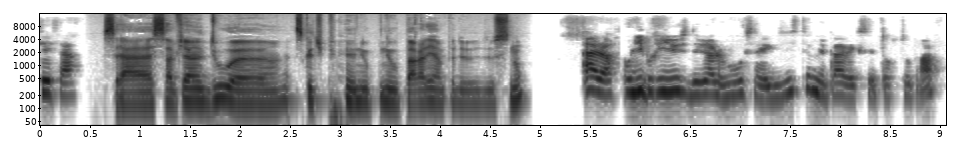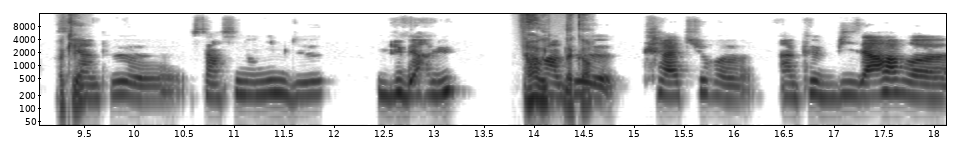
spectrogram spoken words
C'est ça. Ça ça vient d'où euh, Est-ce que tu peux nous nous parler un peu de, de ce nom? Alors Olibrius, déjà le mot ça existe, mais pas avec cette orthographe. Okay. C'est un peu, euh, c'est un synonyme de luberlu. Ah oui, d'accord. Créature euh, un peu bizarre. euh,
